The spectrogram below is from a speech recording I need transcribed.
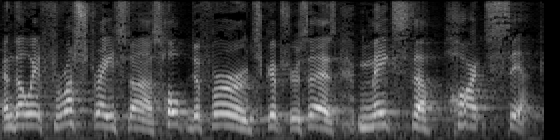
and though it frustrates us, hope deferred, Scripture says, makes the heart sick.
